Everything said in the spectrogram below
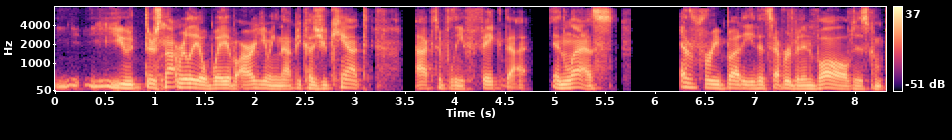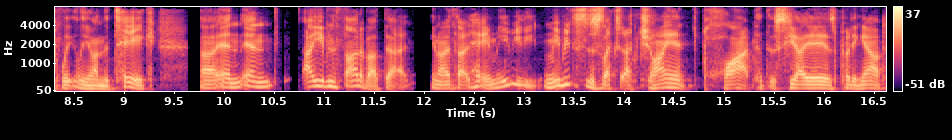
you there's not really a way of arguing that because you can't actively fake that unless everybody that's ever been involved is completely on the take. Uh, and and I even thought about that. You know, I thought, hey, maybe maybe this is like a giant plot that the CIA is putting out.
